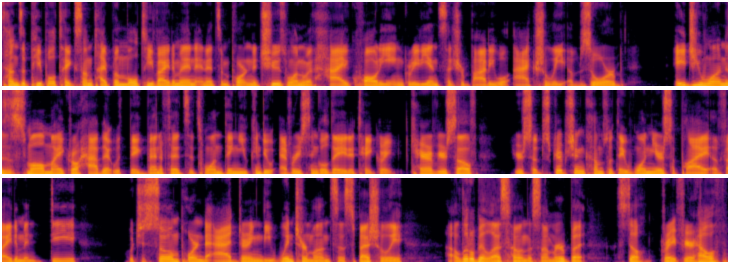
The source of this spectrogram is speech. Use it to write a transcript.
Tons of people take some type of multivitamin, and it's important to choose one with high quality ingredients that your body will actually absorb. AG1 is a small micro habit with big benefits. It's one thing you can do every single day to take great care of yourself. Your subscription comes with a one year supply of vitamin D, which is so important to add during the winter months, especially. A little bit less so in the summer, but still great for your health.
